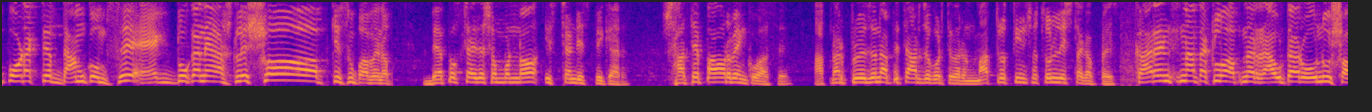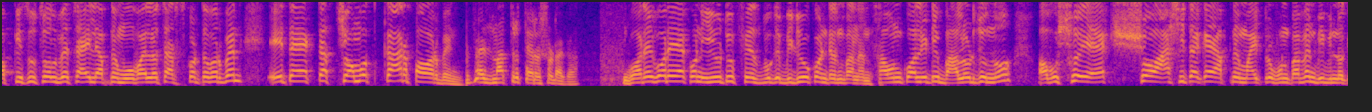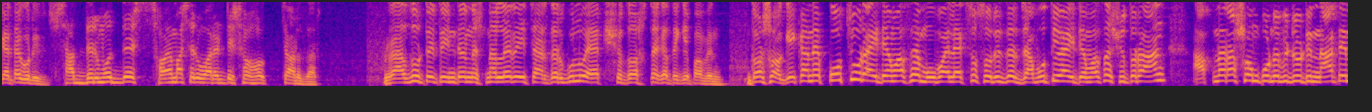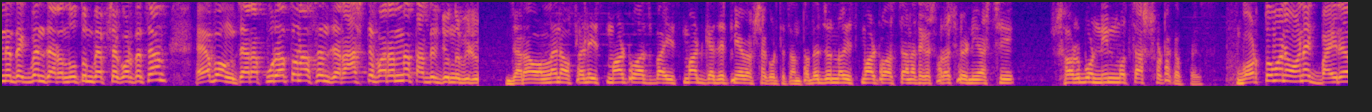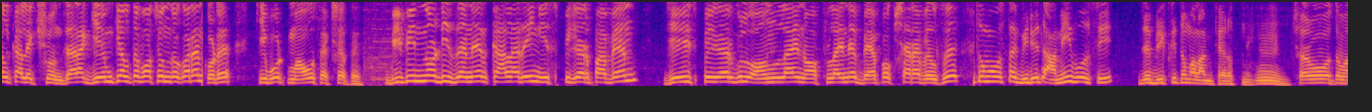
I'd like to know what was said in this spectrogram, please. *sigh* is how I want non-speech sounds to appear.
প্রোডাক্টের দাম কমছে এক দোকানে আসলে সব কিছু পাবেন না ব্যাপক চাহিদা সম্পন্ন স্ট্যান্ড স্পিকার সাথে পাওয়ার ব্যাংকও আছে। আপনার প্রয়োজনে আপনি চার্জও করতে পারেন মাত্র তিনশো চল্লিশ টাকা প্রাইস কারেন্ট না থাকলেও আপনার রাউটার অনু সব কিছু চলবে চাইলে আপনি মোবাইলও চার্জ করতে পারবেন। এটা একটা চমৎকার পাওয়ার ব্যাংক প্রাইস মাত্র তেরোশো টাকা। ঘরে ঘরে এখন ইউটিউব ফেসবুকে ভিডিও কন্টেন্ট বানান। সাউন্ড কোয়ালিটি ভালোর জন্য অবশ্যই একশো আশি টাকায় আপনি মাইক্রোফোন পাবেন বিভিন্ন ক্যাটাগরির সাধ্যের মধ্যে ছয় মাসের ওয়ারেন্টি সহ চার্জার রাজু টেট ইন্টারন্যাশনালের এই চার্জারগুলো একশো দশ টাকা থেকে পাবেন। দর্শক এখানে প্রচুর আইটেম আছে মোবাইল অ্যাক্সেসরিজের যাবতীয় আইটেম আছে। সুতরাং আপনারা সম্পূর্ণ ভিডিওটি না টেনে দেখবেন যারা নতুন ব্যবসা করতে চান এবং যারা পুরাতন আছেন যারা আসতে পারেন না তাদের জন্য ভিডিও যারা অনলাইন অফলাইনে স্মার্ট ওয়াচ বা স্মার্ট গ্যাজেট নিয়ে ব্যবসা করতে চান তাদের জন্য স্মার্ট ওয়াচ চানা থেকে সরাসরি নিয়ে আসছি সর্বনিম্ন চারশো টাকা প্রাইস বর্তমানে অনেক ভাইরাল কালেকশন যারা গেম খেলতে পছন্দ করেন করে কিবোর্ড মাউস একসাথে। বিভিন্ন ডিজাইনের কালারিং স্পিকার পাবেন যে স্পিকারগুলো অনলাইন অফলাইনে ব্যাপক সারা ফেলছে। প্রথম অবস্থায় ভিডিওতে আমিই বলছি যে বিকৃত মাল আমি ফেরত নেই। সর্বপ্রথম।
